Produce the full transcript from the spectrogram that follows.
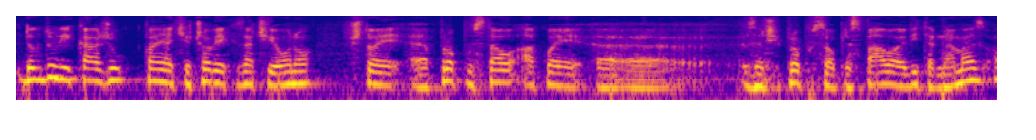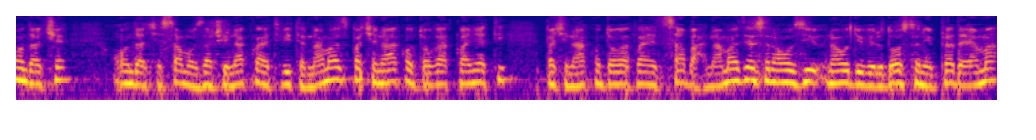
dok drugi kažu klanjaće čovjek znači ono što je e, propustao ako je e, znači propustao prespavao je vitr namaz onda će onda će samo znači naklanjati vitr namaz pa će nakon toga klanjati pa će nakon toga klanjati sabah namaz jer se navodi navodi u vjerodostojnim predajama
